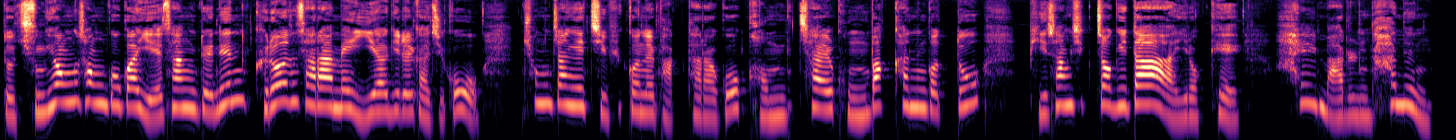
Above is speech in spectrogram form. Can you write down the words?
또 중형 선고가 예상되는 그런 사람의 이야기를 가지고 총장의 지휘권을 박탈하고 검찰 공박하는 것도 비상식적이다 이렇게 할 말은 하는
